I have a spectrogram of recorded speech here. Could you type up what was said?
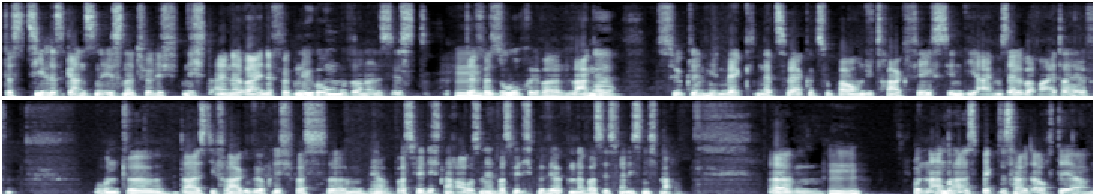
das Ziel des Ganzen ist natürlich nicht eine reine Vergnügung, sondern es ist mhm. der Versuch, über lange Zyklen hinweg Netzwerke zu bauen, die tragfähig sind, die einem selber weiterhelfen. Und äh, da ist die Frage wirklich, was, ähm, ja, was will ich nach außen hin, was will ich bewirken, ne? was ist, wenn ich es nicht mache. Ähm, mhm. Und ein anderer Aspekt ist halt auch der,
